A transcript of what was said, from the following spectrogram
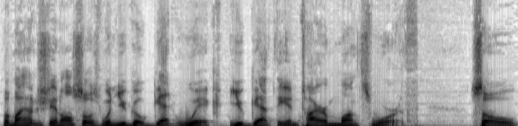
But my understanding also is when you go get WIC, you get the entire month's worth. So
